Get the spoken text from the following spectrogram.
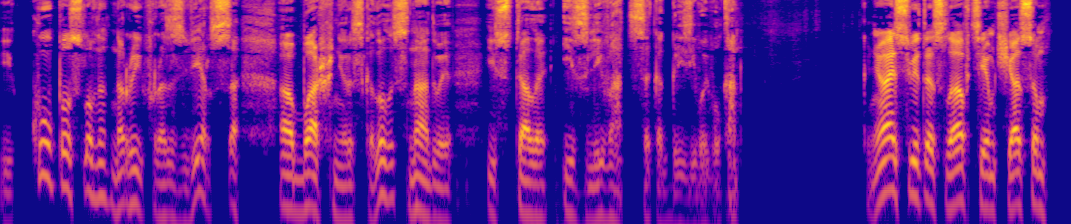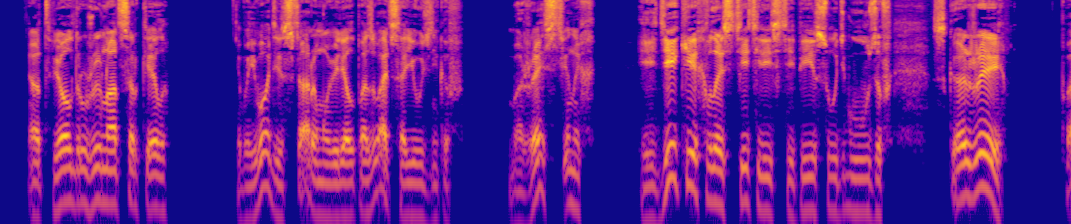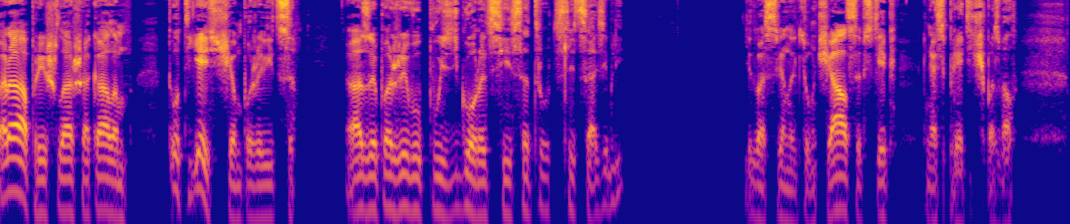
и купол, словно нарыв, разверся, а башня раскололась надвое и стала изливаться, как грязевой вулкан. Князь Святослав тем часом отвел дружину от Церкела. Воеводе старому велел позвать союзников, божественных и диких властителей степи суть гузов. Скажи, пора пришла шакалам, тут есть чем поживиться, а за поживу пусть город сей сотрут с лица земли. Едва Свенальд умчался в степь, князь Претич позвал —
